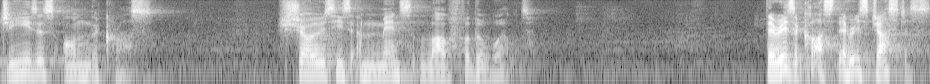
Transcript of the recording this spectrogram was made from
Jesus on the cross shows his immense love for the world there is a cost, there is justice.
